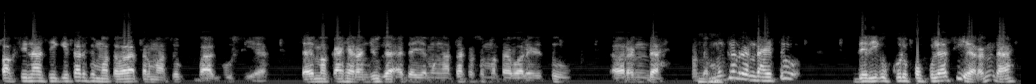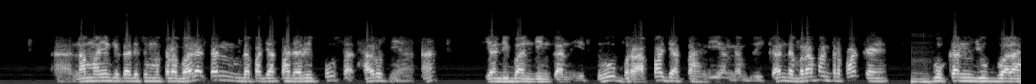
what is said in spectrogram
Vaksinasi kita di Sumatera Barat termasuk bagus ya. Saya maka heran juga ada yang mengatakan Sumatera Barat itu uh, rendah. Hmm. Mungkin rendah itu dari ukur populasi ya rendah. Uh, namanya kita di Sumatera Barat kan dapat jatah dari pusat harusnya. Uh, yang dibandingkan itu berapa jatah yang diberikan dan berapa yang terpakai. Hmm. Bukan jumlah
